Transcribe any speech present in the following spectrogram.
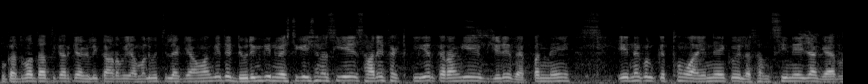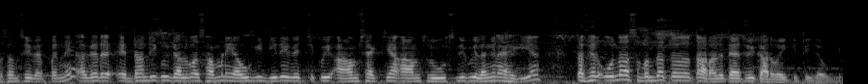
ਮੁਕੱਦਮਾ ਦਰਜ ਕਰਕੇ ਅਗਲੀ ਕਾਰਵਾਈ ਅਮਲ ਵਿੱਚ ਲੈ ਕੇ ਆਵਾਂਗੇ ਤੇ ਡਿਊਰਿੰਗ ਦੀ ਇਨਵੈਸਟੀਗੇਸ਼ਨ ਅਸੀਂ ਇਹ ਸਾਰੇ ਫੈਕਟ ਕਲੀਅਰ ਕਰਾਂਗੇ ਜਿਹੜੇ ਵੈਪਨ ਨੇ, ਇਹਨਾਂ ਕੋਲ ਕਿੱਥੋਂ ਆਏ ਨੇ, ਕੋਈ ਲਾਇਸੈਂਸੀ ਨੇ ਜਾਂ ਗੈਰ ਲਾਇਸੈਂਸੀ ਵੈਪਨ ਨੇ। ਅਗਰ ਇਦਾਂ ਦੀ ਕੋਈ ਗੱਲਬਾਤ ਸਾਹਮਣੇ ਆਊਗੀ, ਜਿਹਦੇ ਵਿੱਚ ਕੋਈ ਆਰਮਸ ਐਕਟ ਜਾਂ ਆਰਮਸ ਰੂਲਸ ਦੀ ਕੋਈ ਲੰਘਣਾ ਹੈਗੀ ਆ, ਤਾਂ ਫਿਰ ਉਹਨਾਂ ਸੰਬੰਧਤ ਧਾਰਾ ਦੇ ਤਹਿਤ ਵੀ ਕਾਰਵਾਈ ਕੀਤੀ ਜਾਊਗੀ।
